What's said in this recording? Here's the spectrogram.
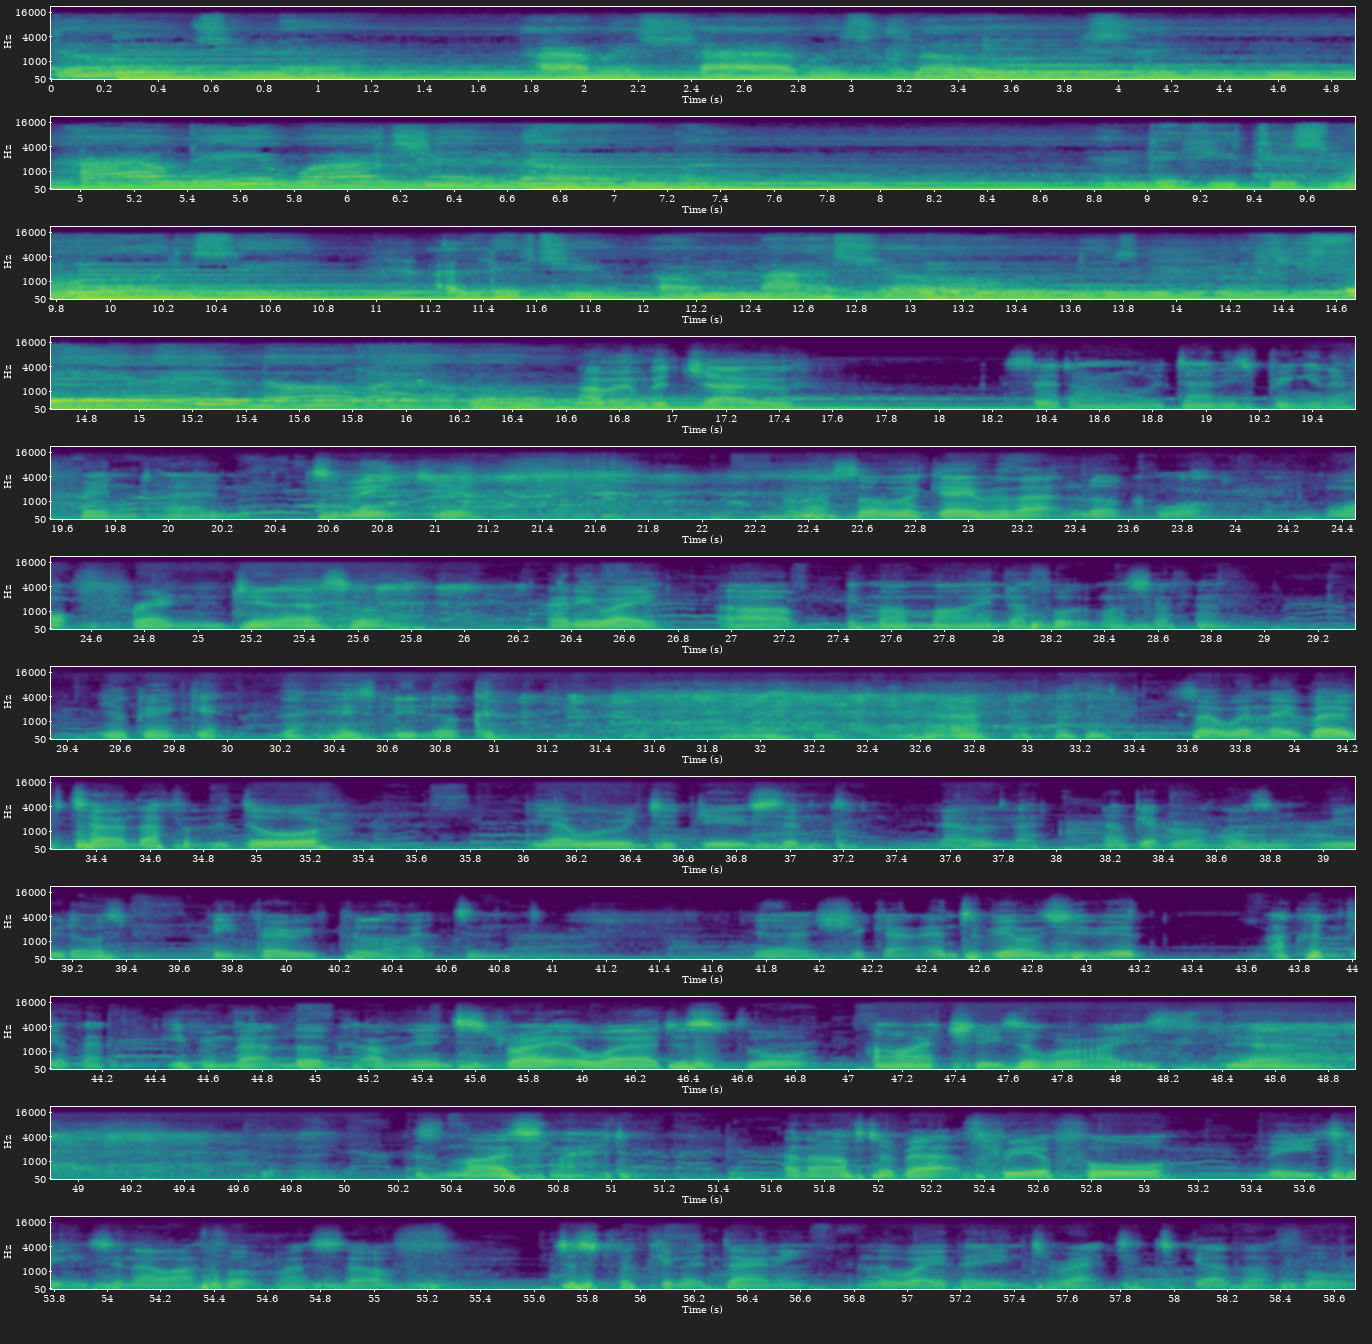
Don't you know? I wish I was closer. I'll be watching over. And if you're too small to see, I lift you on my shoulders. If you're feeling low, I'll hold. I remember Joe said, "Oh, Danny's bringing a friend home to meet you," and I sort of gave her that look. What, what friend? You know. So anyway, uh, in my mind, I thought to myself, "Hmm, "You're going to get the Hesley look." So when they both turned up at the door, you know, we were introduced, and you know, don't get me wrong, I wasn't rude. I was being very polite and yeah, shook hand. And to be honest with you, I couldn't get that, give him that look. I mean, straight away, I just thought, oh, actually, he's all right. He's, you know, he's a nice lad. And after about three or four meetings, you know, I thought myself, just looking at Danny and the way they interacted together, I thought,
